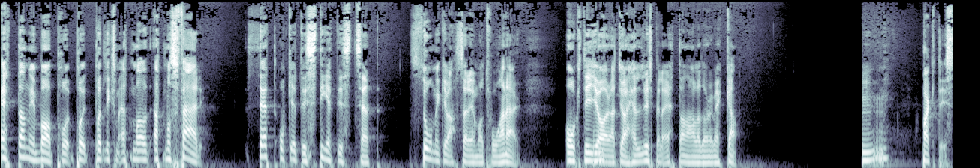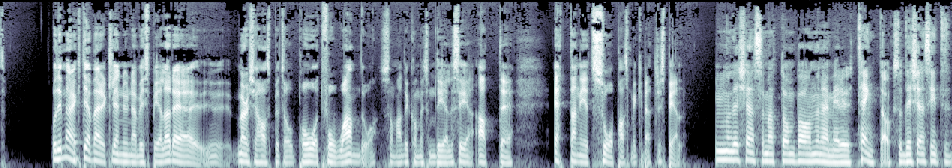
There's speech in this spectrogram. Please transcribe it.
ettan är bara på, på, på ett liksom atmo- atmosfärsätt och ett estetiskt sätt så mycket vassare än vad tvåan är. Och det gör att jag hellre spelar ettan alla dagar i veckan. Mm. Faktiskt. Och det märkte jag verkligen nu när vi spelade eh, Mercy Hospital på tvåan då, som hade kommit som DLC, att eh, ettan är ett så pass mycket bättre spel. Men det känns som att de banorna är mer uttänkta också. Det känns inte...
